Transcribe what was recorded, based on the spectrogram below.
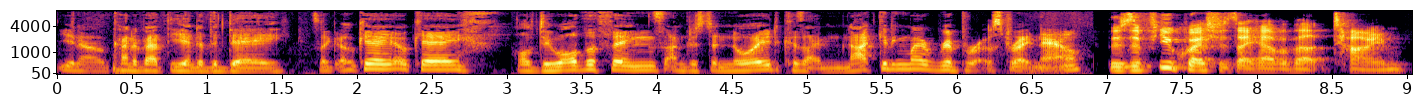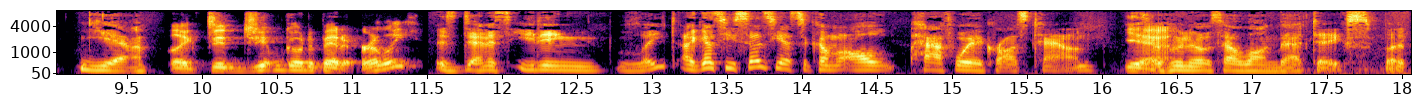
you know, kind of at the end of the day, it's like, okay, okay, I'll do all the things. I'm just annoyed because I'm not getting my rib roast right now. There's a few questions I have about time. Yeah. Like, did Jim go to bed early? Is Dennis eating late? I guess he says he has to come all halfway across town. Yeah. So who knows how long that takes. But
